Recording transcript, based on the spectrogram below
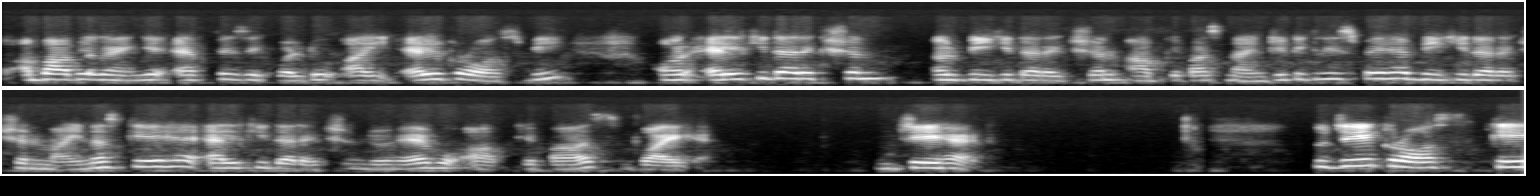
तो अब आप लगाएँगे f is equal to i l cross b और एल की डायरेक्शन और बी की डायरेक्शन आपके पास 90 डिग्रीज पे है बी की डायरेक्शन माइनस के है एल की डायरेक्शन जो है वो आपके पास वाई है. जे है तो जे क्रॉस के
